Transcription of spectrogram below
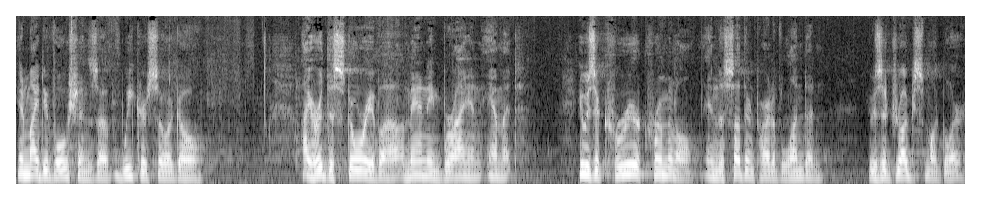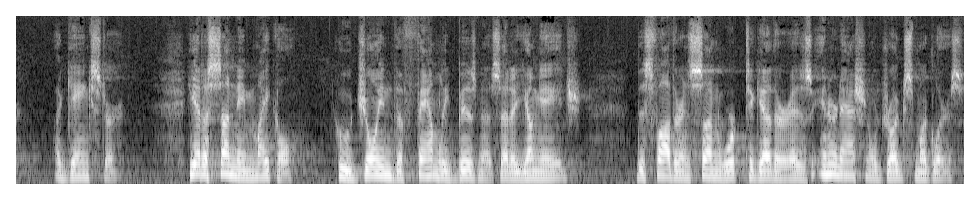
In my devotions a week or so ago, I heard the story of a, man named Brian Emmett. He was a career criminal in the southern part of London. He was a drug smuggler, a gangster. He had a son named Michael who joined the family business at a young age. This father and son worked together as international drug smugglers.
